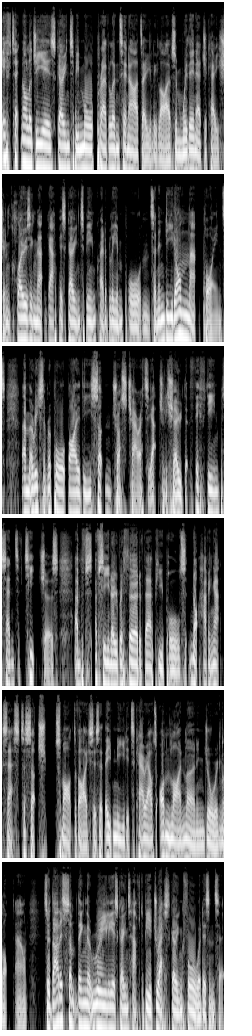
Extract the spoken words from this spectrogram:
if technology is going to be more prevalent in our daily lives and within education, closing that gap is going to be incredibly important. And indeed, on that point, um, a recent report by the Sutton Trust charity actually showed that 15% of teachers um, have seen over a third of their pupils not having access to such smart devices that they've needed to carry out online learning during lockdown. So that is something that really is going to have to be addressed going forward, isn't it?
